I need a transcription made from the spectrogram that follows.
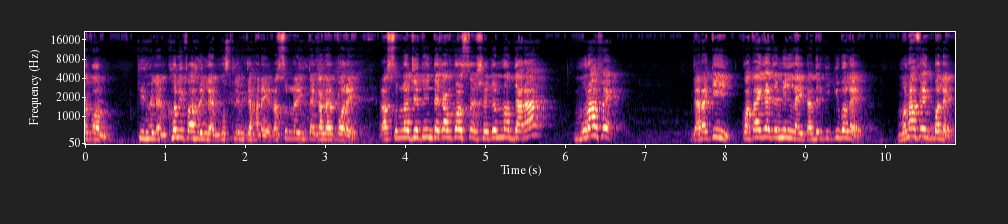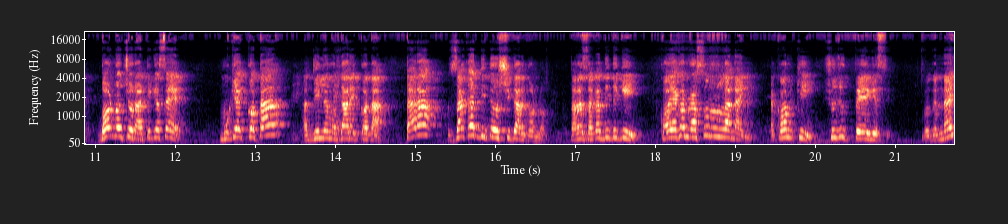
যখন কি হইলেন? খলিফা হইলেন মুসলিম জাহানে রাসুল্লাহ ইন্তেকালের পরে। রাসুল্লাহ যেহেতু ইন্তেকাল করছে, সেজন্য যারা মুনাফেক, যারা কি কথায় গেছে মিল নাই, তাদেরকে কি বলে? মুনাফেক বলে। বর্ণচোরা ঠিক আছে? মুখে এক কথা আর দিলের মধ্যে আরেক কথা। তারা জাকাত দিতে অস্বীকার করল। তারা জাকাত দিতে কি? এখন রাসূলুল্লাহ নাই। এখন কি? সুযোগ পেয়ে গেছি। বুঝলেন নাই?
